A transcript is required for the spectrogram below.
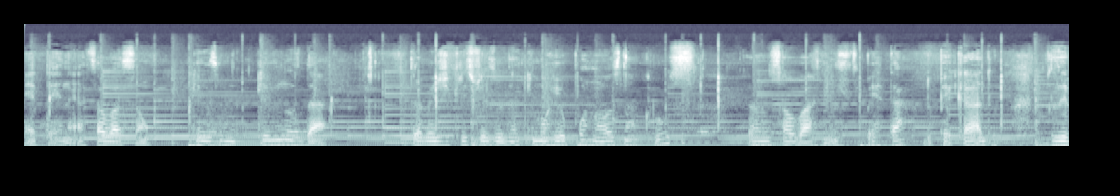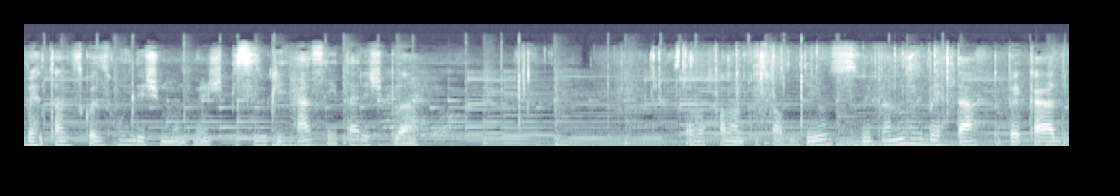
eterna, é a salvação que ele, que ele nos dá através de Cristo Jesus, né? que morreu por nós na cruz para nos salvar, nos libertar do pecado, nos libertar das coisas ruins deste mundo. Mas a gente precisa que? Aceitar este plano. Estava falando, pessoal, Deus veio para nos libertar pecado,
